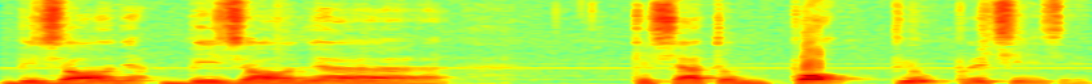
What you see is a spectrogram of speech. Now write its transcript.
bisogna, bisogna che siate un po' più precisi.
